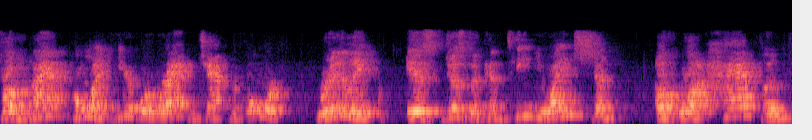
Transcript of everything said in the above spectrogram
from that point, here where we're at in chapter 4, really is just a continuation of what happened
